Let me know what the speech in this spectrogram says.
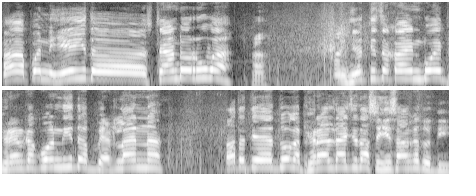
हा पण हे इथं स्टँडवर उभा. हा. आणि हे तिचं काय बॉय फ्रेंड का कोण इथं भेटलाय ना? आता ते दोघं फिरायला जायचे असं ही सांगत होती.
